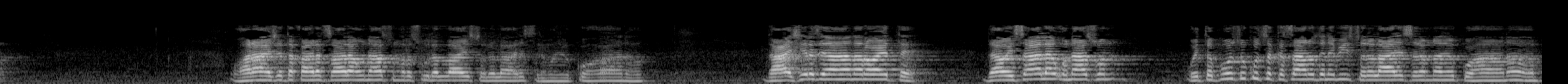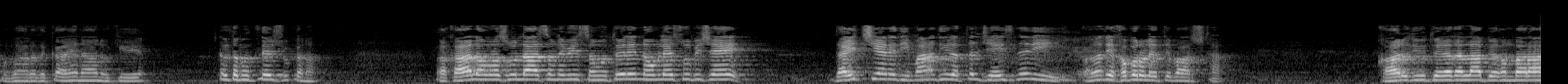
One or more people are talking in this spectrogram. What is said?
ورایشه قالت سارا اناس رسول الله صلی الله علیه وسلم یقوان دا عشر زنانه روایت ده دا وساله اناسن وې تاسو کو څه کسانو د نبی صلی الله علیه وسلم نه کوهانا په بار د کاهنانو کې دلته مطلب شو کنه فقال رسول الله صلی الله علیه وسلم تل انهم ليسوا بشيء دا هیڅ نه دي معنی دی رتل جایز نه دي هغه د خبرو له اعتبار شته قالو دیو ته الله پیغمبره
